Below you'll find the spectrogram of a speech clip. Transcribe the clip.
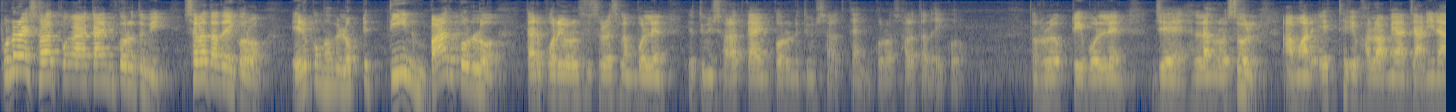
পুনরায় সালাদ কায়েম করো তুমি, সালাত আদায় করো। এরকমভাবে লোকটি তিনবার করল তারপরে রসুল সাল্লাহ বললেন যে, তুমি সালাত কায়েম করো নি তুমি সালাত কায়েম করো, সালাত আদায় করো। তখন লোকটি বললেন যে, আল্লাহ রসুল, আমার এর থেকে ভালো আমি আর জানি না,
